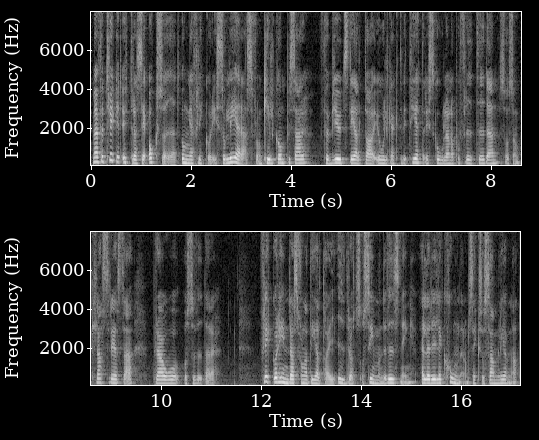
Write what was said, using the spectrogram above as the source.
Men förtrycket yttrar sig också i att unga flickor isoleras från killkompisar, förbjuds delta i olika aktiviteter i skolan och på fritiden såsom klassresa, prao och så vidare. Flickor hindras från att delta i idrotts och simundervisning eller i lektioner om sex och samlevnad.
